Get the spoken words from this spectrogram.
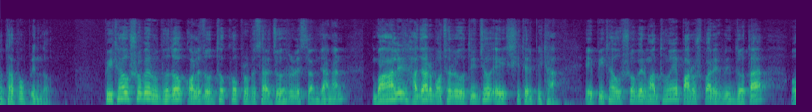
অধ্যাপকবৃন্দ। পিঠা উৎসবের উদ্বোধক কলেজ অধ্যক্ষ প্রফেসর জহিরুল ইসলাম জানান, বাঙালির হাজার বছরের ঐতিহ্য এই শীতের পিঠা। এই পিঠা উৎসবের মাধ্যমে পারস্পরিক হৃদ্রতা ও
